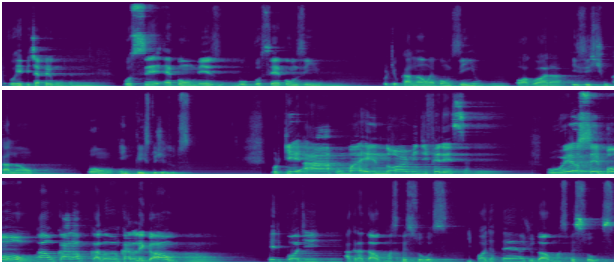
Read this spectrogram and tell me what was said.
Eu vou repetir a pergunta. Você é bom mesmo, você é bonzinho, porque o calão é bonzinho ou agora existe um calão bom em Cristo Jesus? Porque há uma enorme diferença. O eu ser bom, ah, um cara, o calão é um cara legal, ele pode agradar algumas pessoas e pode até ajudar algumas pessoas,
